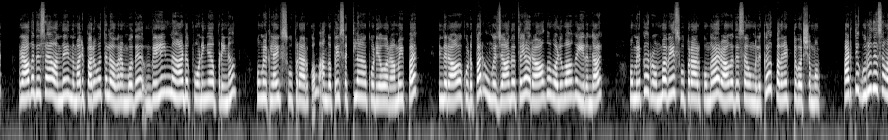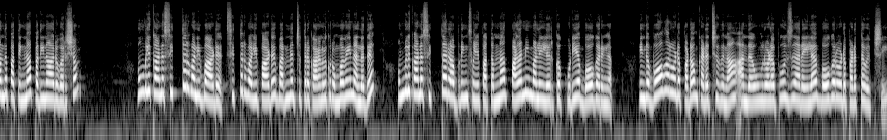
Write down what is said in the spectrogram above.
ராகதசை வந்து இந்த மாதிரி பருவத்தில் வரும்போது வெளிநாடு போனீங்க அப்படின்னா உங்களுக்கு லைஃப் சூப்பராக இருக்கும். அங்கே போய் செட்டில் ஆகக்கூடிய ஒரு அமைப்பை இந்த ராகு கொடுப்பார். உங்கள் ஜாதகத்தில் ராகு வலுவாக இருந்தால் உங்களுக்கு ரொம்பவே சூப்பராக இருக்குங்க. ராகதிசை உங்களுக்கு பதினெட்டு வருஷமும். அடுத்து குருதசை வந்து பார்த்திங்கன்னா பதினாறு வருஷம். உங்களுக்கான சித்தர் வழிபாடு சித்தர் வழிபாடு பர்ணச்சித்திரக்காரங்களுக்கு ரொம்பவே நல்லது. உங்களுக்கான சித்தர் அப்படின்னு சொல்லி பார்த்தோம்னா பழனி மலையில் இருக்கக்கூடிய போகருங்க. இந்த போகரோட படம் கிடச்சிதுன்னா அந்த உங்களோட பூஜை அறையில் போகரோட படத்தை வச்சு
